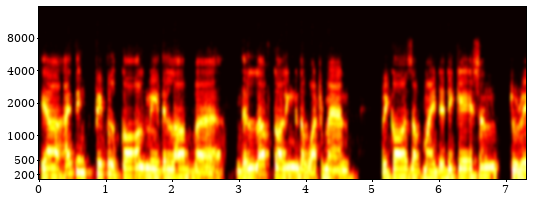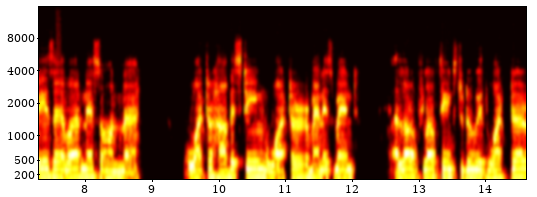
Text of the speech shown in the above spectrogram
Yeah, I think people call me. They love uh, they love calling me the waterman because of my dedication to raise awareness on uh, water harvesting, water management, a lot of lot of things to do with water,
